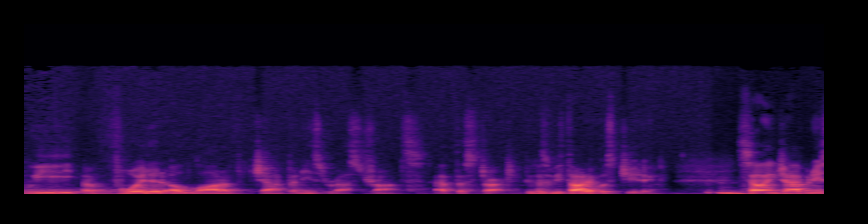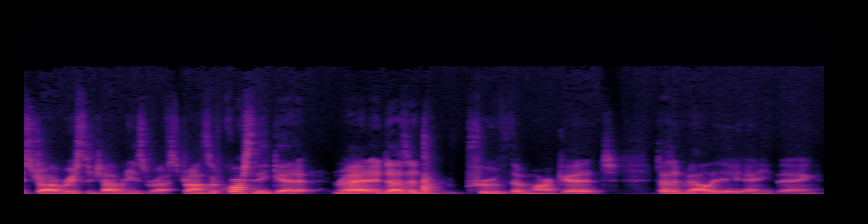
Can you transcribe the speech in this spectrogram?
We avoided a lot of Japanese restaurants at the start because we thought it was cheating. Mm-hmm. Selling Japanese strawberries to Japanese restaurants, of course they get it, right? It doesn't prove the market, doesn't validate anything.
